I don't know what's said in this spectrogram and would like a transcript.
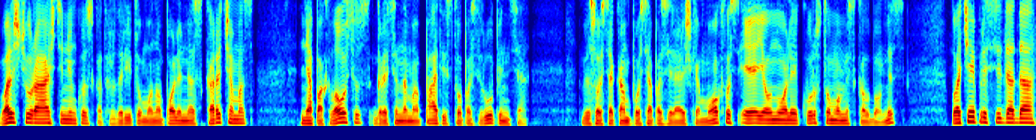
valščių raštininkus, kad uždarytų monopolinės karčiamas, nepaklausius, grasinama patys tuo pasirūpinsia. Visuose kampuose pasireiškia mokslus ėję jaunuoliai kurstomomis kalbomis, plačiai prisideda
